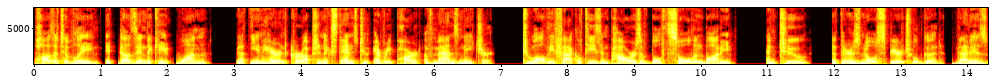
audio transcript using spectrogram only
positively, it does indicate one, that the inherent corruption extends to every part of man's nature, to all the faculties and powers of both soul and body, and two, that there is no spiritual good, that is,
